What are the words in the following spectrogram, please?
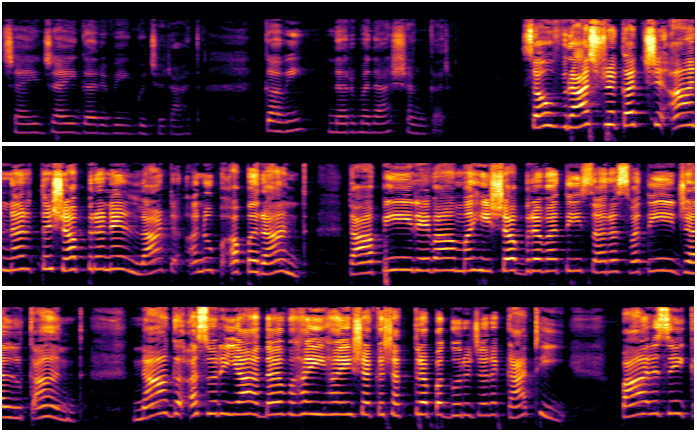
જય જય ગરવી ગુજરાત. કવિ નર્મદા શંકર. સૌરાષ્ટ્ર કચ્છ આ નર્ત શબ્રને લાટ અનુપ અપરાંત. તાપી રેવા મહી શબ્રવતી સરસ્વતી જલકાંત. નાગ અસુર યાદવ હૈ હૈ શક ક્ષત્રપ ગુર્જર કાઠી. પારસિક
